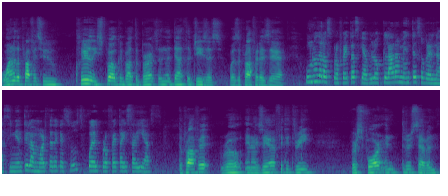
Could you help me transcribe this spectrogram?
One of the prophets who clearly spoke about the birth and the death of Jesus was the prophet Isaiah. Uno de los profetas que habló claramente sobre el nacimiento y la muerte de Jesús fue el profeta Isaías. The prophet wrote in Isaiah 53, verse 4 and through 7,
